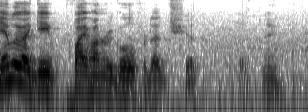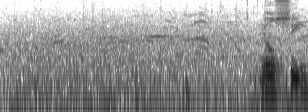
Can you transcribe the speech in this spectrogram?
Can't believe I gave 500 gold for that shit. But hey. You'll see.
